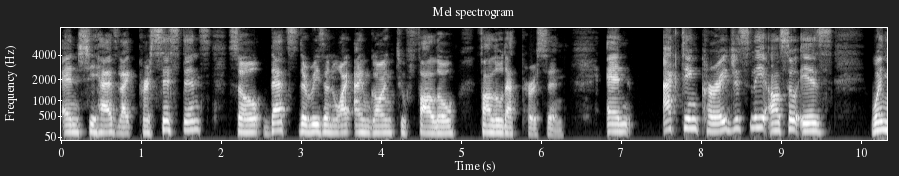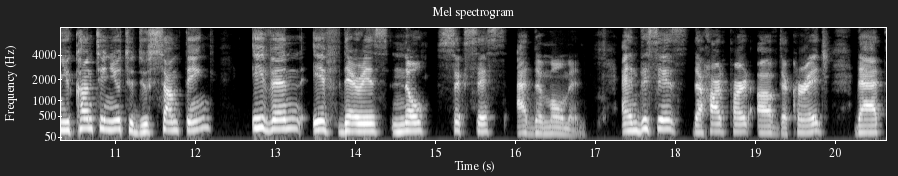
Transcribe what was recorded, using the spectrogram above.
and she has like persistence. So that's the reason why i'm going to follow follow that person. And acting courageously also is when you continue to do something, even if there is no success at the moment. And this is the hard part of the courage that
